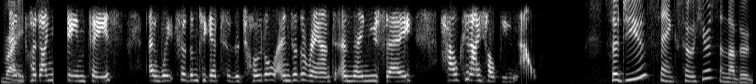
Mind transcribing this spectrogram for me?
right. and put on your same face and wait for them to get to the total end of the rant, and then you say, "How can I help you now?" So, do you think? So, here's another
